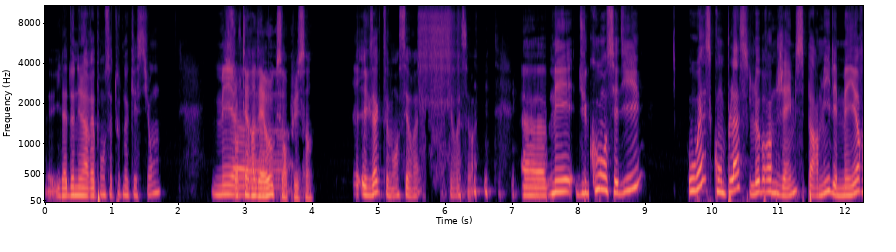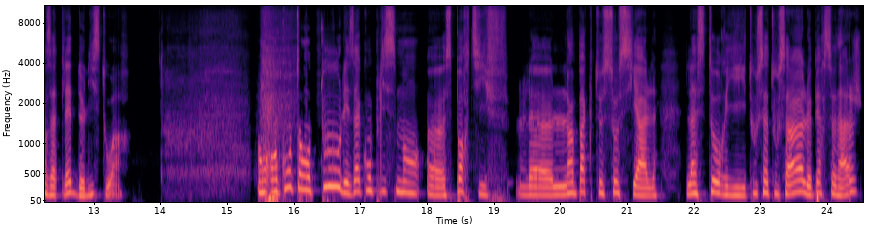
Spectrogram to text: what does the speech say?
Il a donné la réponse à toutes nos questions. Mais, Sur le terrain des euh, Hawks en plus. hein. Exactement, c'est vrai. C'est vrai, c'est vrai. Euh, mais du coup, on s'est dit, où est-ce qu'on place LeBron James parmi les meilleurs athlètes de l'histoire? En, en comptant tous les accomplissements euh, sportifs, l'impact social, la story, tout ça, tout ça, le personnage,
